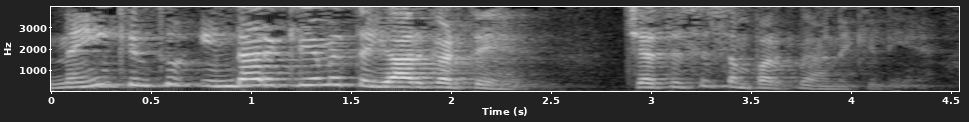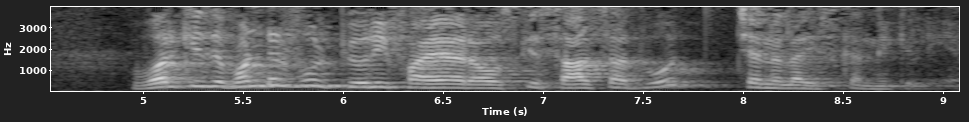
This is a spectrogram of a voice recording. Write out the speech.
नहीं, किंतु इनडायरेक्टली हमें तैयार करते हैं चैत्य से संपर्क में आने के लिए। Work is a wonderful purifier और उसके साथ साथ वो चैनलाइज करने के लिए।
